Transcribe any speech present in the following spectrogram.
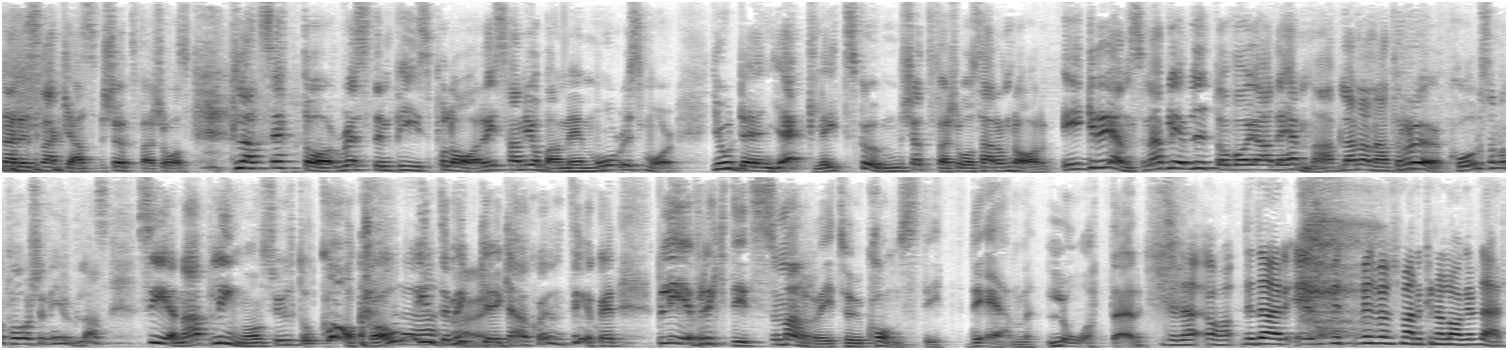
när det snackas köttfärssås. Plats ett då, Rest in Peace Polaris. Han jobbar med Morris More. Gjorde en jäkligt skum köttfärssås häromdagen. Ingredienserna blev lite av vad jag hade hemma. Bland annat rödkål som var kvar sedan i julas. Senap, lingonsylt och kakao. Inte mycket, kanske en tesked. Blev riktigt smarrigt hur konstigt det än låter. Det där, ja, det där, eh, vet, vet vem som hade kunnat laga det där?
